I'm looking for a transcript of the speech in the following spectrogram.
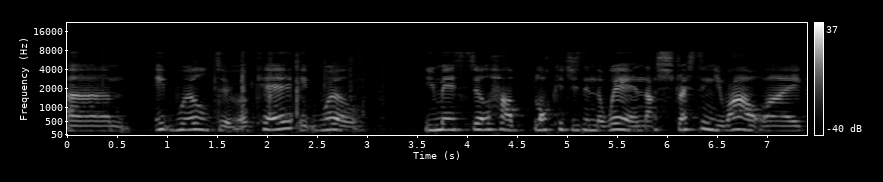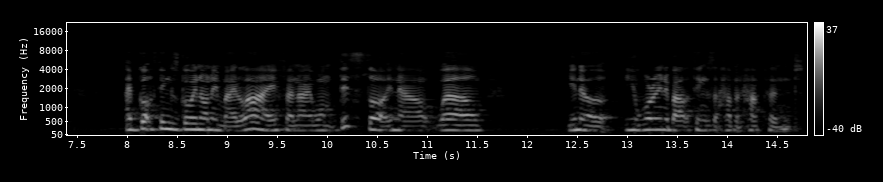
Um, it will do, okay? It will. you may still have blockages in the way and that's stressing you out like I've got things going on in my life and I want this sorting out. Well, you know, you're worrying about things that haven't happened.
